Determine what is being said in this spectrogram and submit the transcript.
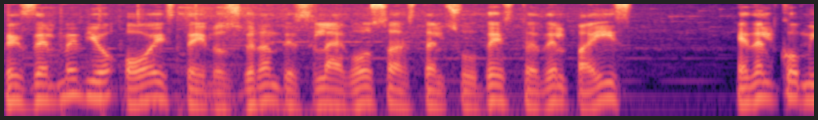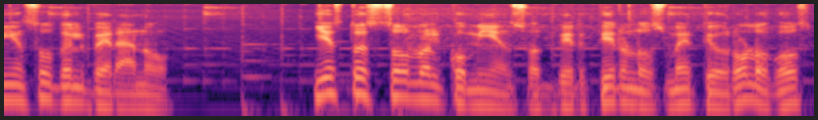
desde el medio oeste y los grandes lagos hasta el sudeste del país, en el comienzo del verano. Y esto es solo el comienzo, advirtieron los meteorólogos,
